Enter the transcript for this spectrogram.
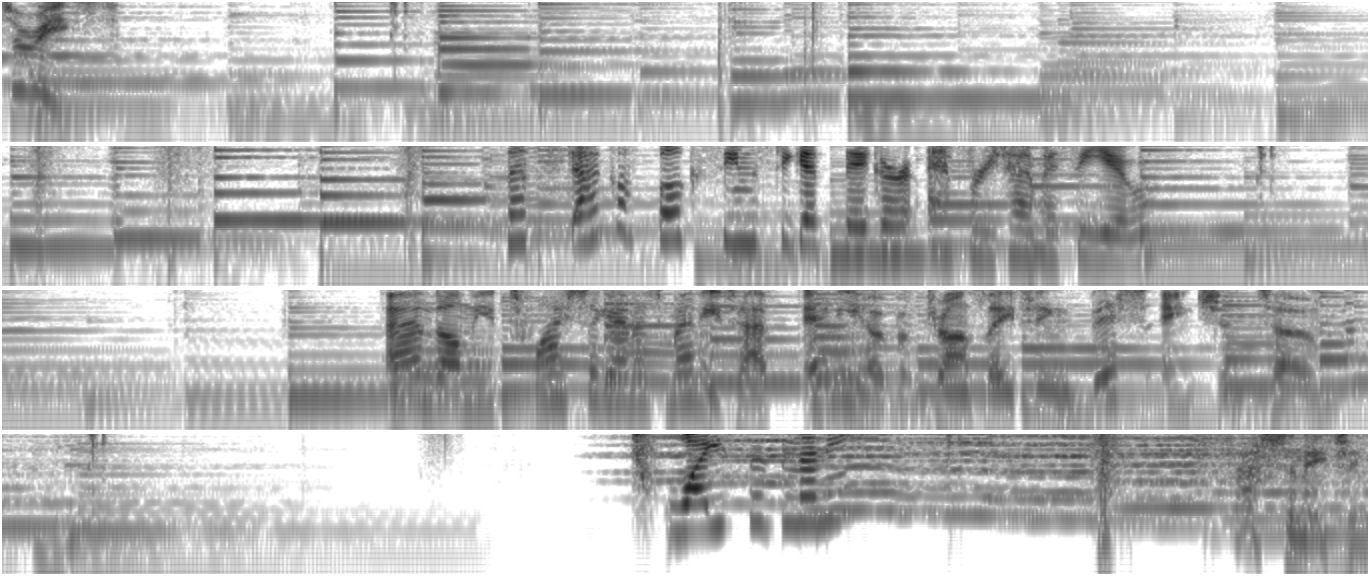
Therese. That stack of books seems to get bigger every time I see you. And I'll need twice again as many to have any hope of translating this ancient tome. Twice as many? Fascinating,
